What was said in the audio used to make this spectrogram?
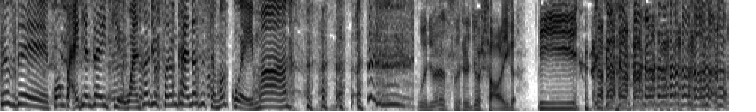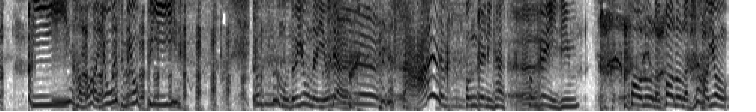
对不对？光白天在一起，晚上就分开，那是什么鬼嘛？我觉得此时就少了一个逼，逼好不好？用为什么用逼？用字母都用的有点 那个啥。峰哥，你看，峰哥已经暴露了，暴露了，只好用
